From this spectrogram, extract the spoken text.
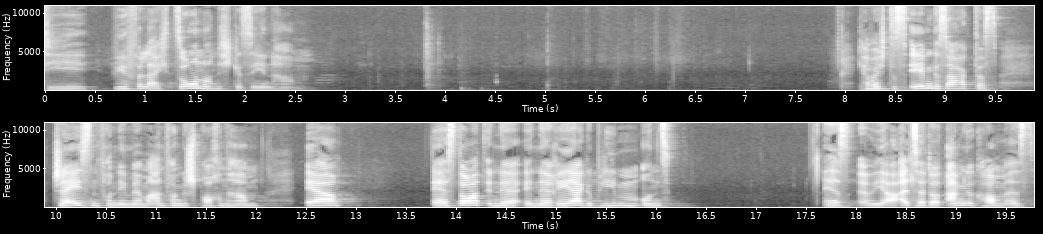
die wir vielleicht so noch nicht gesehen haben. Ich habe euch das eben gesagt, dass Jason, von dem wir am Anfang gesprochen haben, er, er ist dort in der, in der Reha geblieben und er ist, äh, ja, als er dort angekommen ist,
